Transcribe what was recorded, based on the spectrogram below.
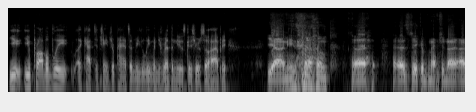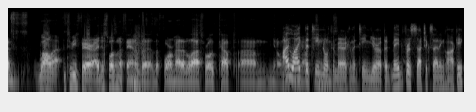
you you probably like had to change your pants immediately when you read the news because you were so happy. Yeah, I mean, um, uh, as Jacob mentioned, I, I well, uh, to be fair, I just wasn't a fan of the the format of the last World Cup. Um, you know, I like the team teams. North America and the team Europe. It made for such exciting hockey.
